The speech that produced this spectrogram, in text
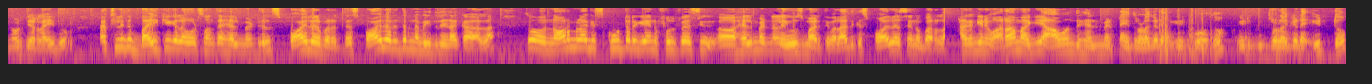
ನೋಡ್ತಿರಲ್ಲ ಇದು. ಆಕ್ಚುಲಿ ಇದು ಬೈಕಿಗೆಲ್ಲ ಓಡಿಸುವಂತ ಹೆಲ್ಮೆಟ್ ಇದ್ರಲ್ಲಿ ಸ್ಪಾಯ್ಲರ್ ಬರುತ್ತೆ. ಸ್ಪಾಯ್ಲರ್ ಇದ್ರೆ ನಮಗೆ ಇದ್ರಲ್ಲಿ ಇಡಕ್ಕಾಗಲ್ಲ. ಸೊ ನಾರ್ಮಲ್ ಆಗಿ ಸ್ಕೂಟರ್ಗೆ ಏನು ಫುಲ್ ಫೇಸ್ ಹೆಲ್ಮೆಟ್ ನೆಲ್ಲ ಯೂಸ್ ಮಾಡ್ತೀವಲ್ಲ, ಅದಕ್ಕೆ ಸ್ಪಾಯ್ಲರ್ಸ್ ಏನು ಬರಲ್ಲ. ಹಾಗಾಗಿ ನೀವು ಆರಾಮಾಗಿ ಆ ಒಂದು ಹೆಲ್ಮೆಟ್ನ ಇದ್ರೊಳಗಡೆ ಇಡ್ಬೋದು. ಇಡ್- ಇದ್ರೊಳಗಡೆ ಇಟ್ಟು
